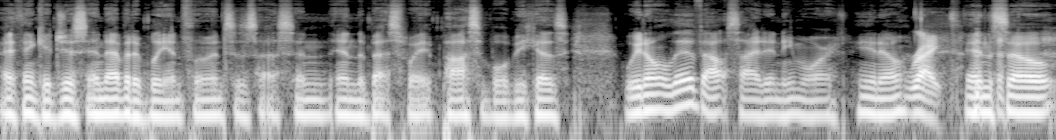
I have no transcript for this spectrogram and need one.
I think it just inevitably influences us in, in the best way possible because we don't live outside anymore, you know? Right. and so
